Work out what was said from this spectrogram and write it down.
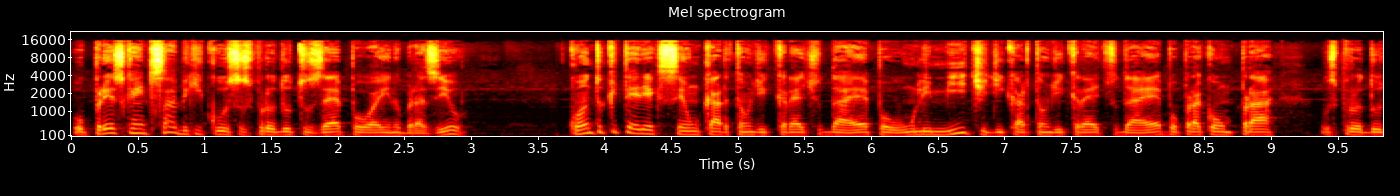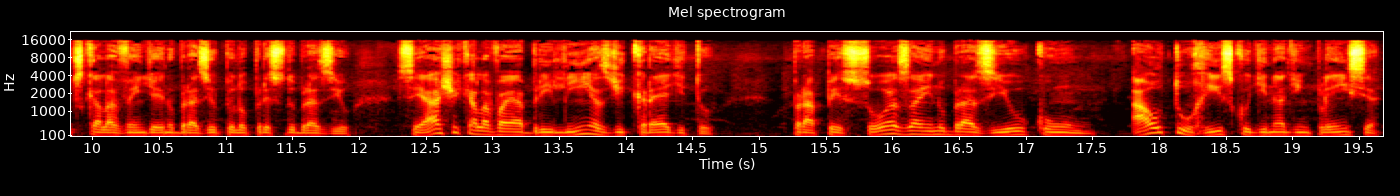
o preço que a gente sabe que custa os produtos Apple aí no Brasil, quanto que teria que ser um cartão de crédito da Apple, um limite de cartão de crédito da Apple para comprar os produtos que ela vende aí no Brasil pelo preço do Brasil? Você acha que ela vai abrir linhas de crédito para pessoas aí no Brasil com alto risco de inadimplência,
